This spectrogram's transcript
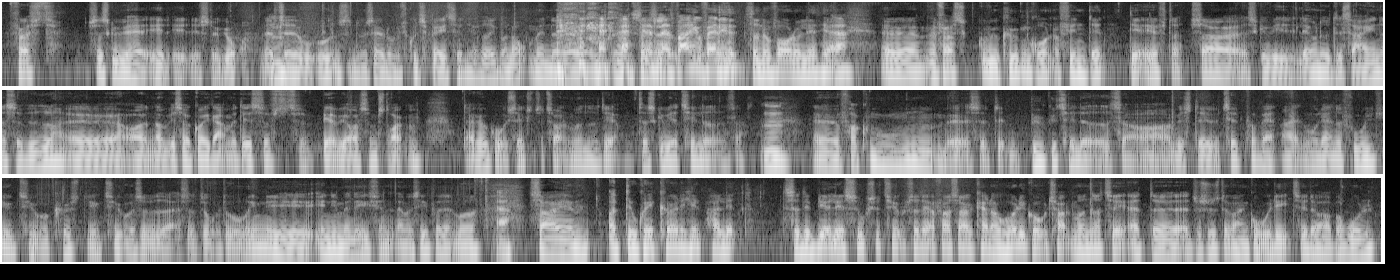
først så skal vi have et, et, et stykke jord. Lad os tage Odense, du sagde, du vi skulle tilbage til den. Jeg ved ikke, hvornår, men... Øh, så, Lad os bare hive fat i det. Så nu får du lidt her. Ja. Øh, men først skulle vi jo købe en grund og finde den. Derefter så skal vi lave noget design og så videre. Øh, og når vi så går i gang med det, så, så beder vi også om strømmen. Der kan jo gå 6-12 måneder der. Så skal vi have tilladelser mm. øh, fra kommunen, øh, så det, byggetilladelser, og hvis det er tæt på vand og alt muligt andet, fugledirektiv og kystdirektiv og så videre. Altså, du, du er rimelig inde i managen, lad mig sige på den måde. Ja. Så, øh, og du kan ikke køre det helt parallelt. Så det bliver lidt successivt, så derfor så kan der hurtigt gå 12 måneder til, at, øh, at du synes, det var en god idé til det op at rulle.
